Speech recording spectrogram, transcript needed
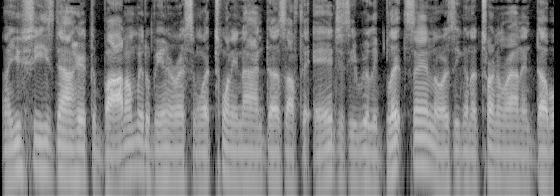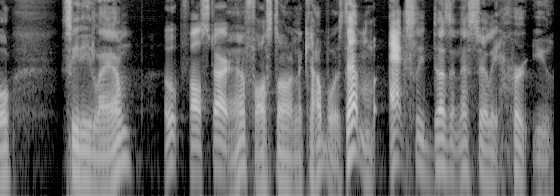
Now, you see he's down here at the bottom. It'll be interesting what 29 does off the edge. Is he really blitzing or is he going to turn around and double CeeDee Lamb? Oh, false start. Yeah, false start on the Cowboys. That actually doesn't necessarily hurt you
